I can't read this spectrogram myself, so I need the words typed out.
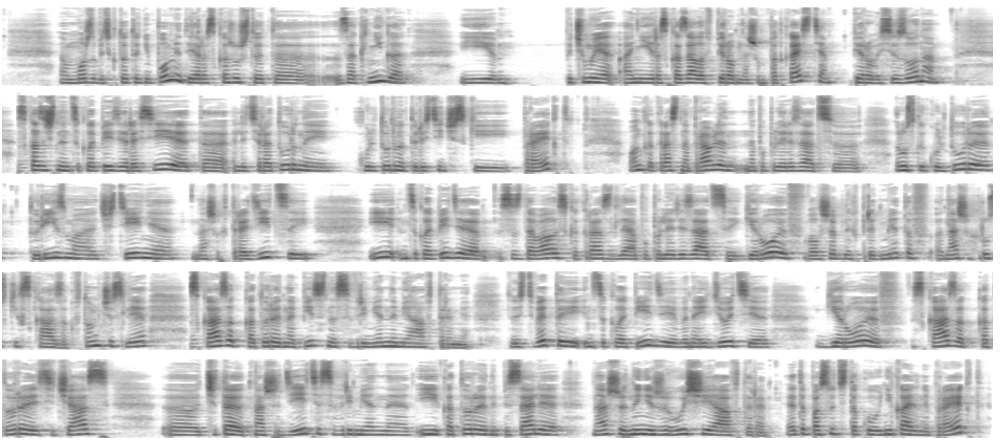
Может быть, кто-то не помнит, я расскажу, что это за книга и почему я о ней рассказала в первом нашем подкасте первого сезона. Сказочная энциклопедия России — это литературный культурно-туристический проект. Он как раз направлен на популяризацию русской культуры, туризма, чтения, наших традиций. И энциклопедия создавалась как раз для популяризации героев, волшебных предметов наших русских сказок, в том числе сказок, которые написаны современными авторами. То есть в этой энциклопедии вы найдете героев сказок, которые сейчас э, читают наши дети современные и которые написали наши ныне живущие авторы. Это, по сути, такой уникальный проект,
